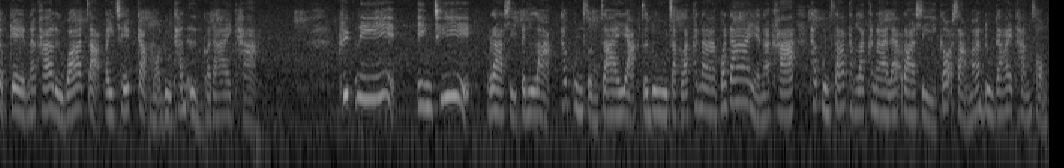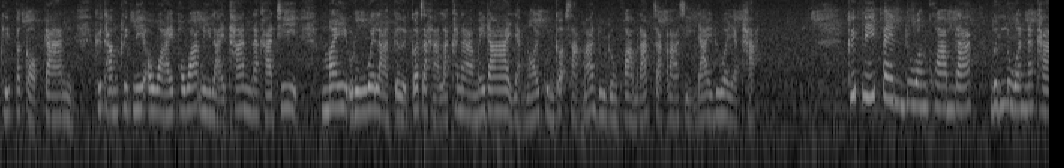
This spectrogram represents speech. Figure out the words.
กับเกณฑ์นะคะ หรือว่าจะไปเช็คกับหมอดูท่านอื่นก็ได้ค่ะ คลิปนี้อิงที่ราศีเป็นหลัก ถ้าคุณสนใจอยากจะดูจากลัคนาก็ได้นะคะ ถ้าคุณทราบทั้งลัคนาและราศีก็สามารถดูได้ทั้งสองคลิปประกอบกัน คือทำคลิปนี้เอาไว้เพราะว่ามีหลายท่านนะคะที่ไม่รู้เวลาเกิดก็จะหาลัคนาไม่ได้ อย่างน้อยคุณก็สามารถดูดวงความรักจากราศีได้ด้วยอะค่ะ คลิปนี้เป็นดวงความรักล้วนๆนะคะ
